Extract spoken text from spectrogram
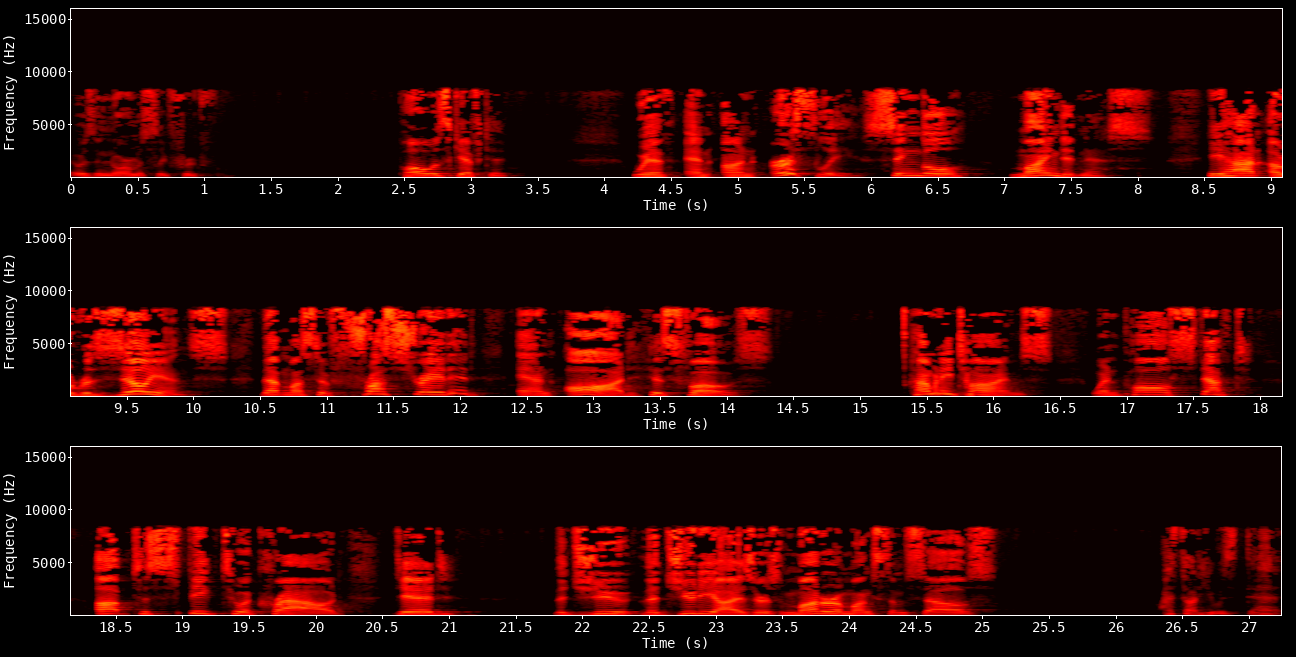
It was enormously fruitful. Paul was gifted with an unearthly single mindedness. He had a resilience that must have frustrated and awed his foes. How many times when Paul stepped up to speak to a crowd did the Jew, the Judaizers mutter amongst themselves, I thought he was dead.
